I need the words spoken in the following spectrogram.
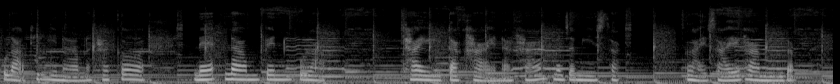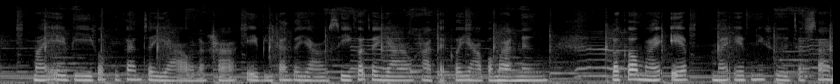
กุหลาบที่มีหนามนะคะ ก็แนะนำเป็นกุหลาบ ทยตะข่ายนะคะ มันจะมีสักหลายไซส์ค่ะ มีแบบไม้ AB ก็คือก้านจะยาวนะคะ AB ก้านจะยาว C ก็จะยาวค่ะ แต่ก็ยาวประมาณนึง แล้วก็ไม้ F ไม้ F นี่คือจะสั้น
